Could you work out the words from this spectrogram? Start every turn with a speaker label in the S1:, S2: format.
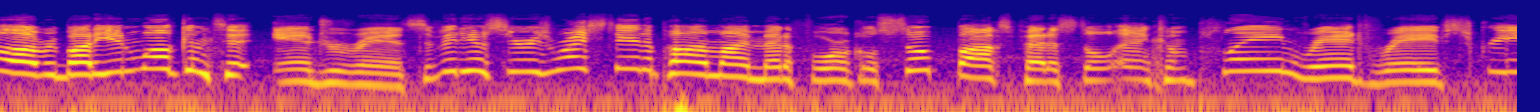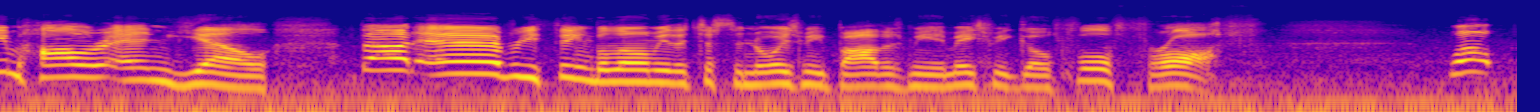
S1: Hello, everybody, and welcome to Andrew Rants, a video series where I stand upon my metaphorical soapbox pedestal and complain, rant, rave, scream, holler, and yell about everything below me that just annoys me, bothers me, and makes me go full froth. Well,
